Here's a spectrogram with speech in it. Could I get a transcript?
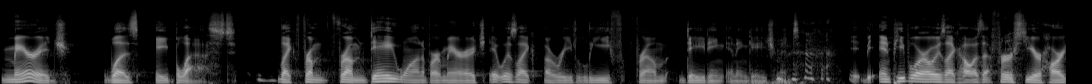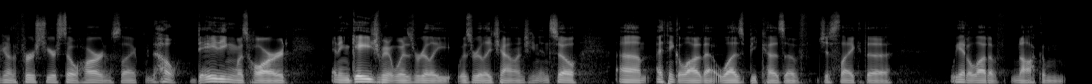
marriage was a blast. Like from from day one of our marriage, it was like a relief from dating and engagement. it, and people are always like, "Oh, was that first year hard? You know, the first year so hard." And it's like, no, dating was hard, and engagement was really was really challenging. And so um, I think a lot of that was because of just like the we had a lot of knock them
